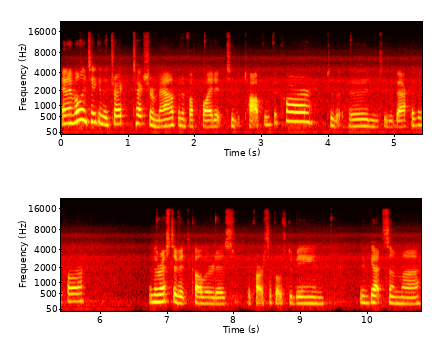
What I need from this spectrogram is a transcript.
And I've only taken the texture map and I've applied it to the top of the car, to the hood, and to the back of the car. And the rest of it's colored as the car's supposed to be. And we've got some uh,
